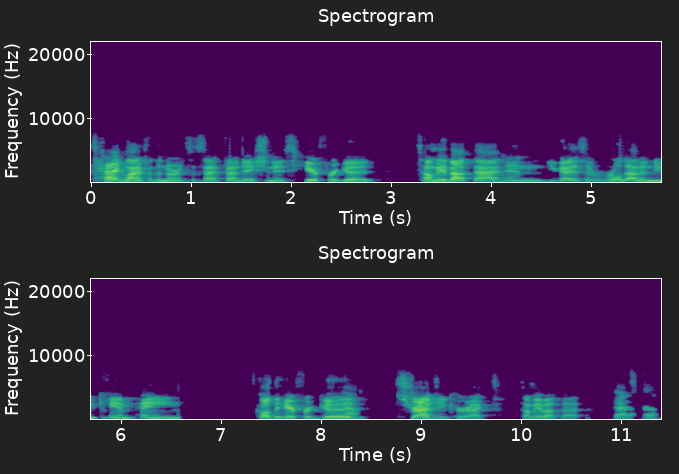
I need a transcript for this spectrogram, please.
tagline for the northern cincinnati foundation is here for good tell me about that mm-hmm. and you guys have rolled out a new campaign it's called the here for good yeah. strategy correct tell me about that that's correct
